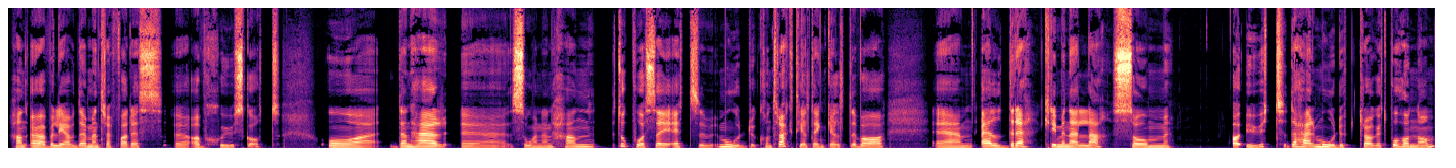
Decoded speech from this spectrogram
Han överlevde men träffades eh, av sju skott. Och den här eh, sonen han tog på sig ett mordkontrakt helt enkelt. Det var eh, äldre kriminella som var ut det här morduppdraget på honom.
